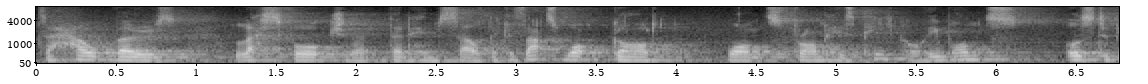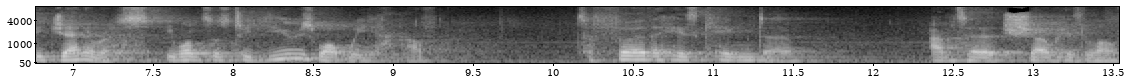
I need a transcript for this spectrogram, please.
to help those less fortunate than himself, because that's what God wants from his people. He wants us to be generous, he wants us to use what we have to further his kingdom and to show his love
